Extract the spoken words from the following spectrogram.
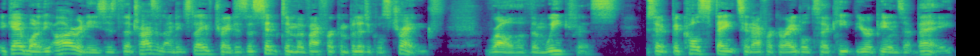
Again, one of the ironies is the transatlantic slave trade is a symptom of African political strength rather than weakness. So because states in Africa are able to keep the Europeans at bay,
